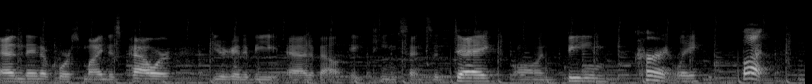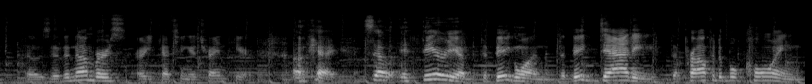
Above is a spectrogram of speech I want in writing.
and then of course minus power you're going to be at about 18 cents a day on Beam currently, but those are the numbers. Are you catching a trend here? Okay, so Ethereum, the big one, the big daddy, the profitable coin,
